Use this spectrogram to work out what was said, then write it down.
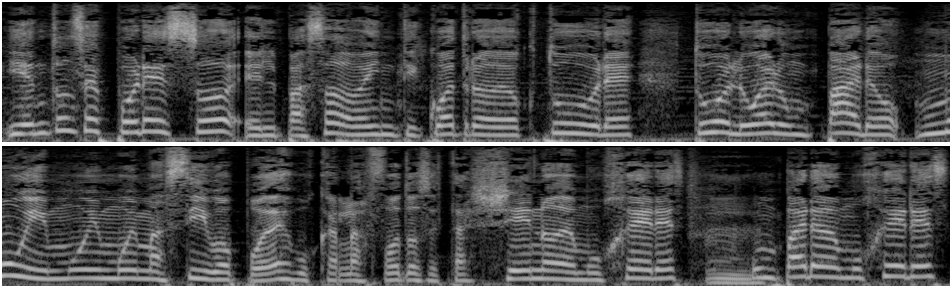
Y entonces por eso el pasado 24 de octubre tuvo lugar un paro muy, muy, muy masivo. Podés buscar las fotos, está lleno de mujeres. Un paro de mujeres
